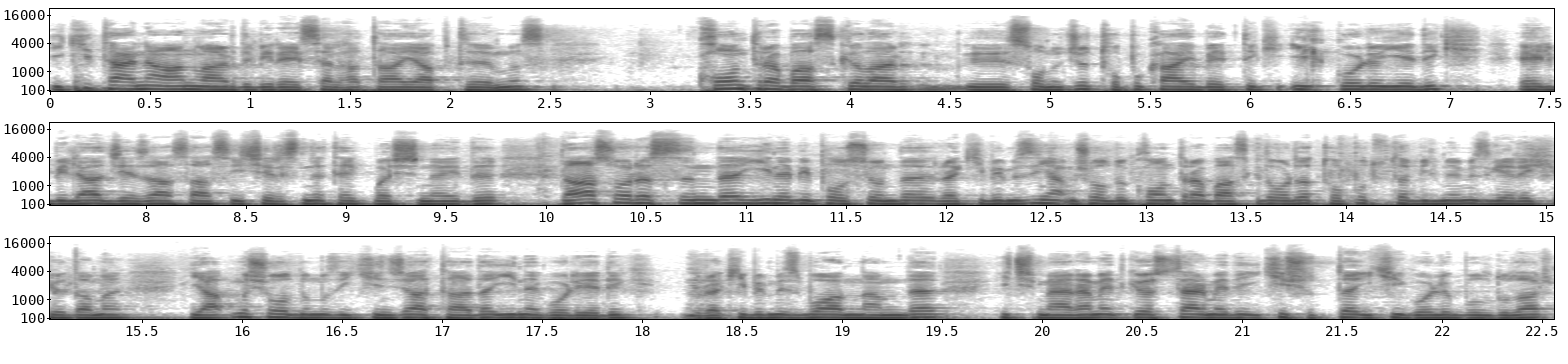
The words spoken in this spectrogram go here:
İki tane an vardı bireysel hata yaptığımız. Kontra baskılar e, sonucu topu kaybettik. İlk golü yedik. El Bilal ceza sahası içerisinde tek başınaydı. Daha sonrasında yine bir pozisyonda rakibimizin yapmış olduğu kontra baskıda orada topu tutabilmemiz gerekiyordu ama yapmış olduğumuz ikinci hatada yine gol yedik. Rakibimiz bu anlamda hiç merhamet göstermedi. İki şutta iki golü buldular.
